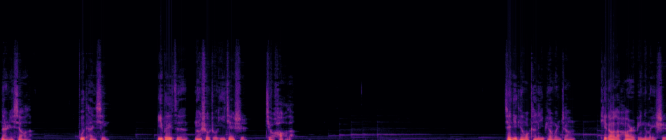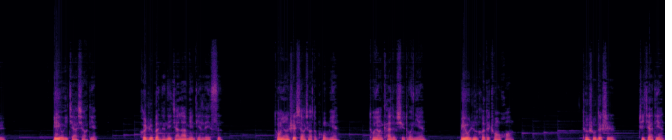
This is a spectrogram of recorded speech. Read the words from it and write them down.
男人笑了。不贪心，一辈子能守住一件事就好了。前几天我看了一篇文章，提到了哈尔滨的美食，也有一家小店，和日本的那家拉面店类似，同样是小小的铺面，同样开了许多年，没有任何的装潢。特殊的是，这家店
